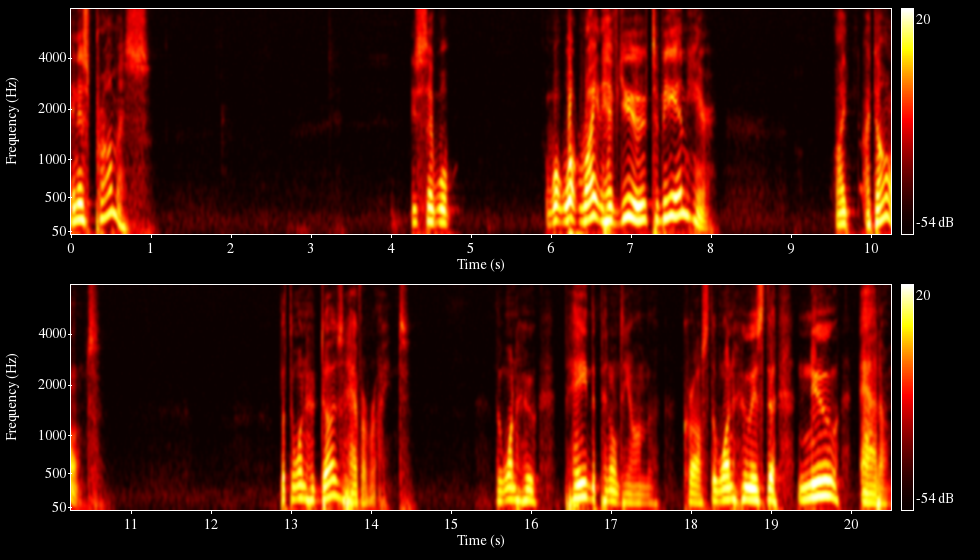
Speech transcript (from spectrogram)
in his promise. You say, well, what, what right have you to be in here? I, I don't. But the one who does have a right, the one who paid the penalty on the cross, the one who is the new Adam,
